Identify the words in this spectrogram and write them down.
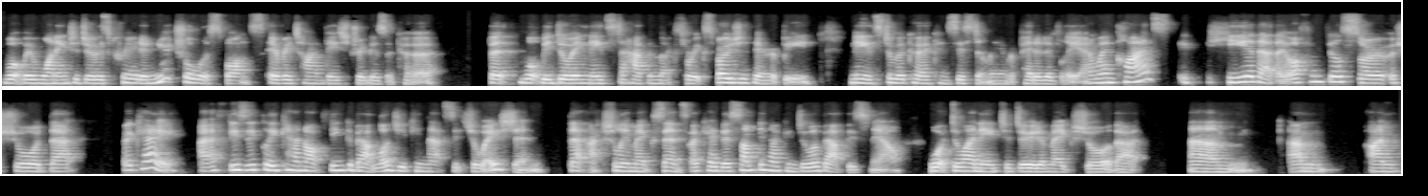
What we're wanting to do is create a neutral response every time these triggers occur but what we're doing needs to happen like through exposure therapy needs to occur consistently and repetitively and when clients hear that they often feel so assured that okay i physically cannot think about logic in that situation that actually makes sense. Okay there's something i can do about this now. What do i need to do to make sure that um, I'm, I'm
